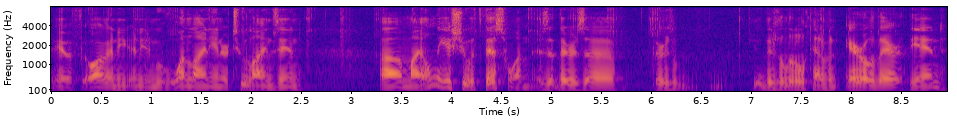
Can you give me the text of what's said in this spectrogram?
if oh, I, need, I, need, to move one line in or two lines in. Um, my only issue with this one is that there's a, there's, there's a little kind of an arrow there at the end.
